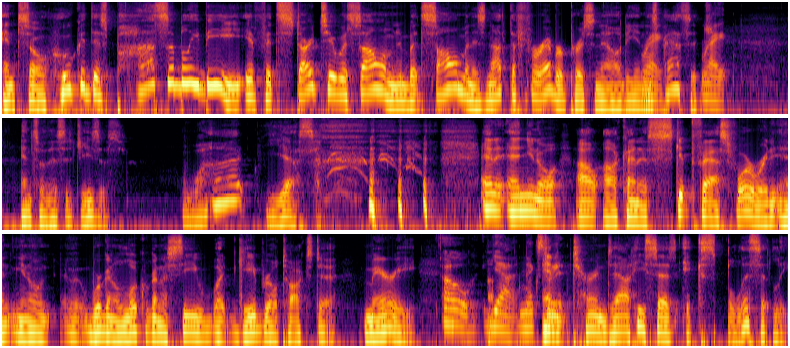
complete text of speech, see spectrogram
And so, who could this possibly be if it starts here with Solomon, but Solomon is not the forever personality in right. this passage? Right. And so, this is Jesus. What? Yes. and and you know, I'll I'll kind of skip fast forward, and you know, we're going to look, we're going to see what Gabriel talks to Mary, Oh, yeah. Next and week. And it turns out he says explicitly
